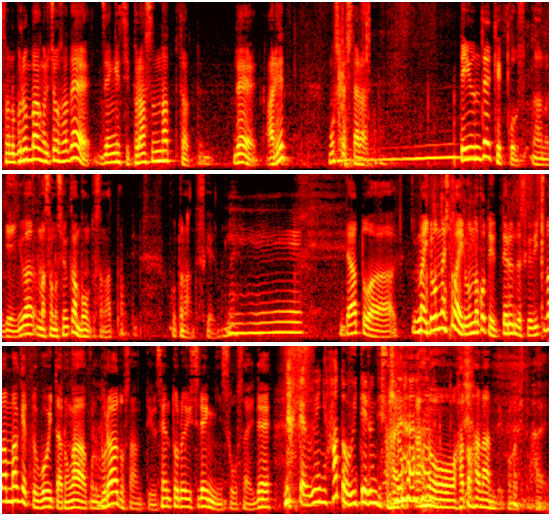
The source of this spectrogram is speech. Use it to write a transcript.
そのブルームバーグの調査で前月比プラスになってたってであれ？もしかしたら。っていうんで結構あの原油は、まあ、その瞬間ボンと下がったっていうことなんですけれどもね。へえであとは、今、いろんな人がいろんなこと言ってるんですけど、一番マーケット動いたのが、このブラードさんっていうセントルイス連銀総裁で、なんか上に鳩浮いてるんですけど、はい、あの鳩派なんで、この人、はい、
